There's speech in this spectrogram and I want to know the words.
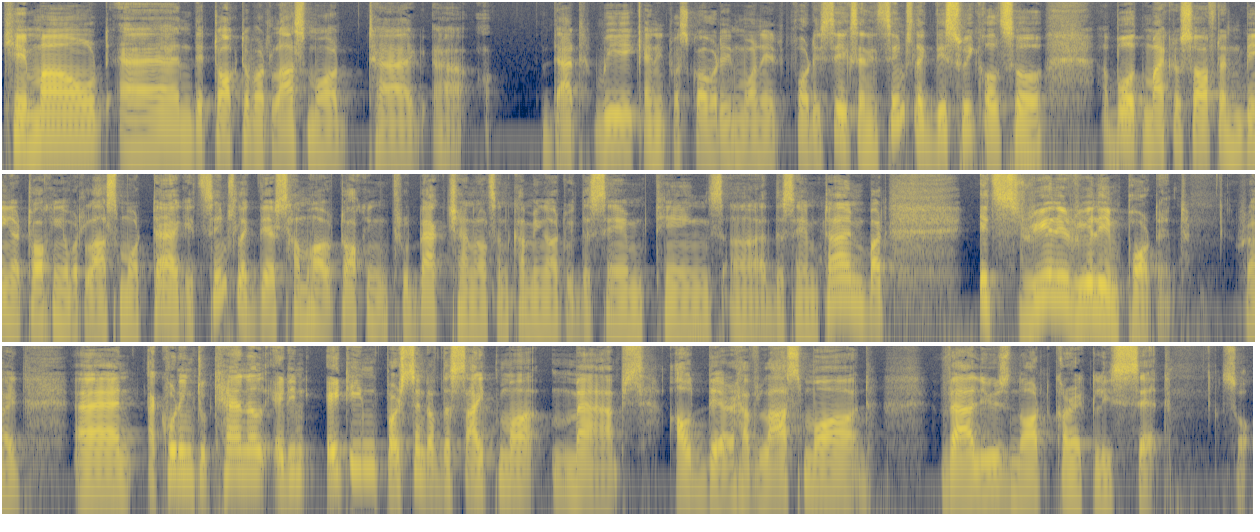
came out and they talked about last mod tag uh, that week and it was covered in 146 and it seems like this week also uh, both microsoft and bing are talking about last mod tag it seems like they're somehow talking through back channels and coming out with the same things uh, at the same time but it's really really important right? And according to Canel, 18, percent of the site ma- maps out there have last mod values not correctly set. So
